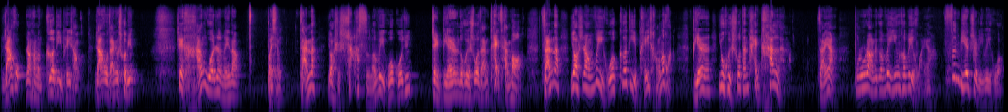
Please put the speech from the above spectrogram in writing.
然后让他们割地赔偿，然后咱就撤兵。这韩国认为呢不行，咱呢要是杀死了魏国国君，这别人都会说咱太残暴了。咱呢要是让魏国割地赔偿的话。别人又会说咱太贪婪了，咱呀不如让这个魏婴和魏缓呀分别治理魏国，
